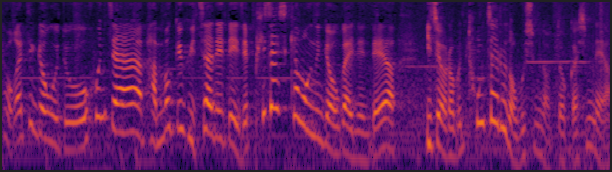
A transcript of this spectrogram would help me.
저 같은 경우도 혼자 밥 먹기 귀찮을 때 이제 피자 시켜 먹는 경우가 있는데요. 이제 여러분 통째로 넣으시면 어떨까 싶네요.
